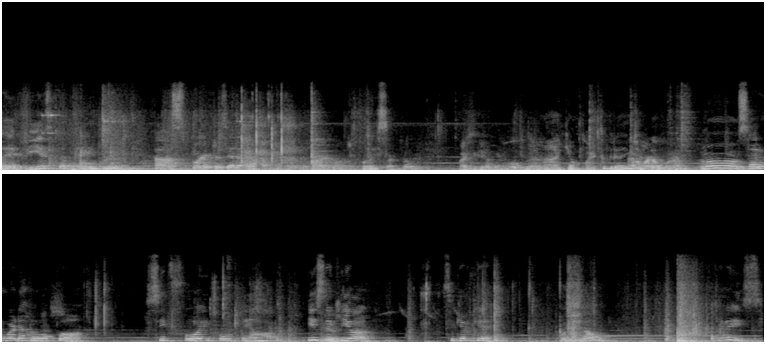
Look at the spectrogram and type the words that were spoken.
É, piso também aqui. As portas eram. Depois. Então, vai seguir na guarda-roupa, né? Ah, aqui é um quarto grande. Era um guarda-roupa. Nossa, era um guarda-roupa, ó. Se foi com o tempo. Isso daqui, ó. Isso aqui era o quê? Colchão? O que era isso?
